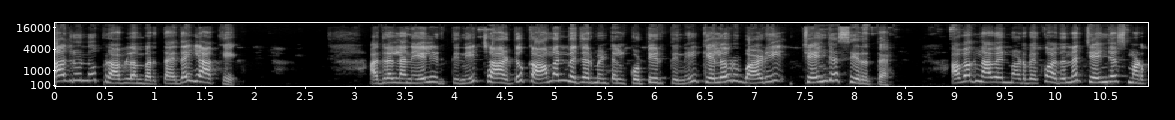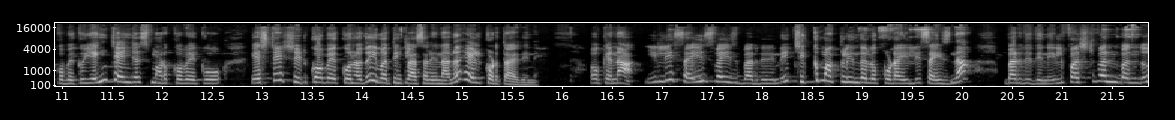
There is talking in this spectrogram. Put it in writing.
ಆದ್ರೂ ಪ್ರಾಬ್ಲಮ್ ಬರ್ತಾ ಇದೆ. ಯಾಕೆ? ಅದ್ರಲ್ಲಿ ನಾನು ಹೇಳಿರ್ತೀನಿ ಚಾರ್ಟ್ ಕಾಮನ್ ಮೆಜರ್ಮೆಂಟ್ ಅಲ್ಲಿ ಕೊಟ್ಟಿರ್ತೀನಿ. ಕೆಲವರು ಬಾಡಿ ಚೇಂಜಸ್ ಇರುತ್ತೆ. ಅವಾಗ ನಾವೇನ್ ಮಾಡಬೇಕು? ಅದನ್ನ ಚೇಂಜಸ್ ಮಾಡ್ಕೋಬೇಕು. ಹೆಂಗ್ ಚೇಂಜಸ್ ಮಾಡ್ಕೋಬೇಕು? ಎಷ್ಟೆಷ್ಟು ಇಟ್ಕೋಬೇಕು ಅನ್ನೋದು ಇವತ್ತಿನ ಕ್ಲಾಸಲ್ಲಿ ನಾನು ಹೇಳ್ಕೊಡ್ತಾ ಇದ್ದೀನಿ. ಓಕೆನಾ ಇಲ್ಲಿ ಸೈಜ್ ವೈಸ್ ಬರ್ದಿದ್ದೀನಿ. ಚಿಕ್ಕ ಮಕ್ಕಳಿಂದಲೂ ಕೂಡ ಇಲ್ಲಿ ಸೈಜ್ನ ಬರ್ದಿದ್ದೀನಿ. ಇಲ್ಲಿ ಫಸ್ಟ್ ಒನ್ ಬಂದು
